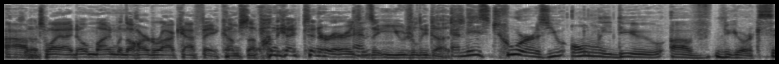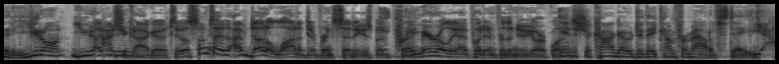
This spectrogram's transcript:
So that's why I don't mind when the Hard Rock Cafe comes up on the itineraries, as it usually does. And these tours you only do of New York City. You don't. You I do mean, Chicago too. Sometimes I've done a lot of different cities, but primarily I put in for the New York ones. In Chicago, do they come from out of state? Yeah.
